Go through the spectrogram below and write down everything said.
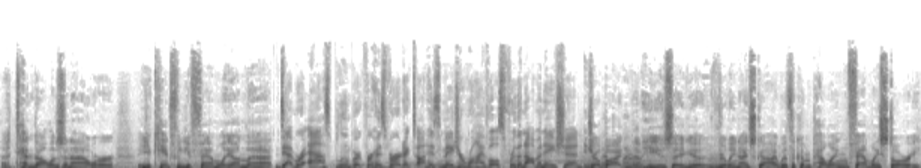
Uh, $10 an hour. You can't feed your family on that. Deborah asked Bloomberg for his verdict on his major rivals for the nomination. Joe Biden, he is a uh, really nice guy with a compelling family story.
